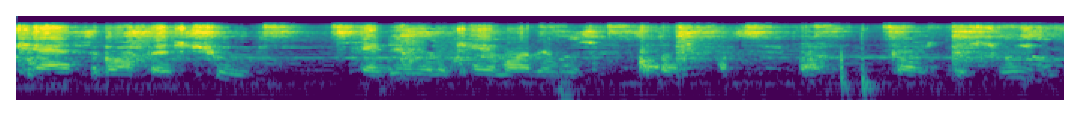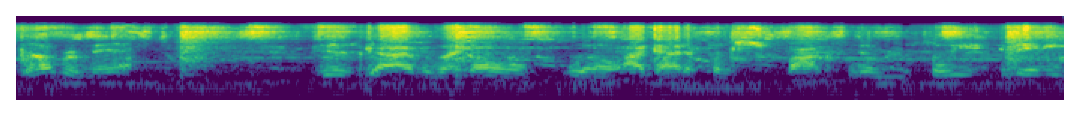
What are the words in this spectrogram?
cast it off as truth. And then when it came out, it was uh, uh, the Sweden government. This guy was like, "Oh, well, I got it from Fox News." So he, then he,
